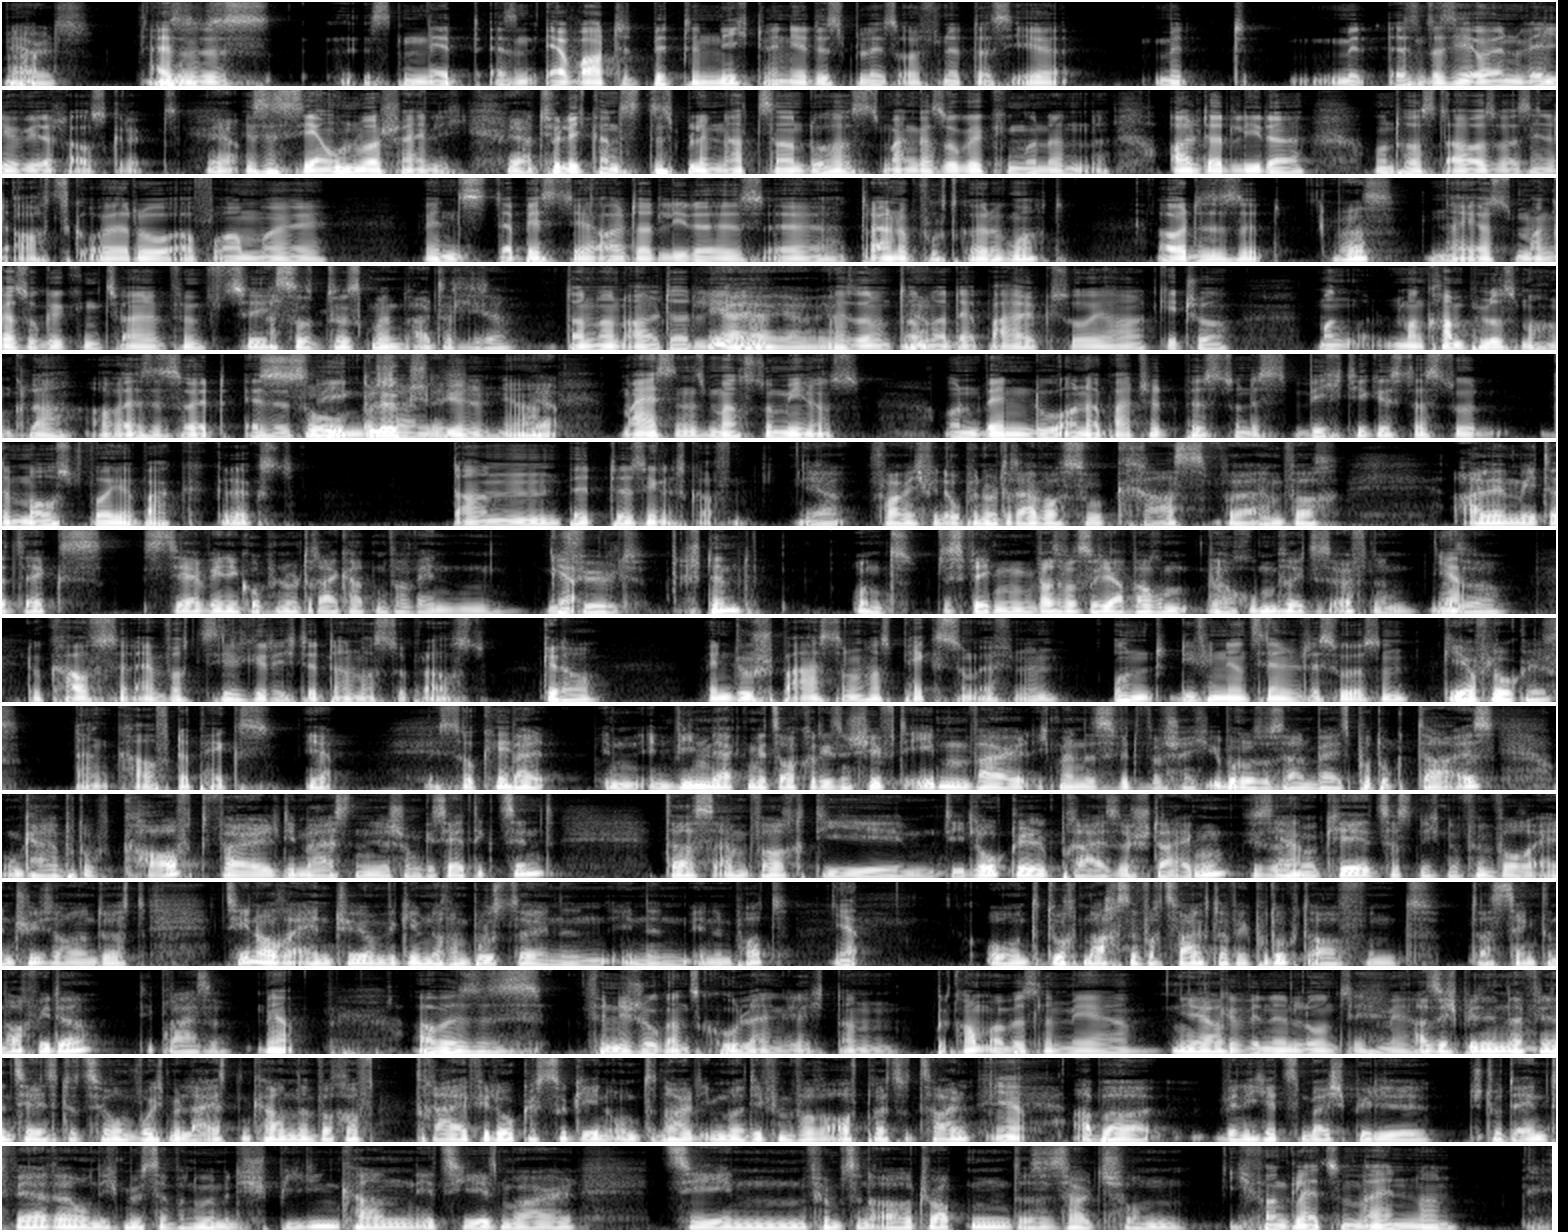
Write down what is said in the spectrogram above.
Ja. als Also das ist nett. Also erwartet bitte nicht, wenn ihr Displays öffnet, dass ihr mit, mit also dass ihr euren Value wieder rauskriegt. Ja. Es ist sehr unwahrscheinlich. Ja. Natürlich kann das Display nuts sein, du hast Manga Soga King und dann Altered Leader und hast aus, weiß ich nicht, 80 Euro auf einmal, wenn es der beste Altered Leader ist, äh, 350 Euro gemacht. Aber das ist halt, Was? naja, ist Manga Soga King 250, Achso, du hast gemeint Altered Lieder. dann ein Altered Ja, Leader. ja, ja, ja. Also und dann Ja. der Balk, so ja, geht schon. Man, man kann Plus machen, klar, aber es ist halt, es ist So wie. Glücksspielen, ja? Ja. Meistens machst du Minus. Und wenn du on a budget bist und es wichtig ist, dass du the most for your buck kriegst, dann bitte Singles kaufen. Ja, vor allem ich finde Open03 war auch so krass, weil einfach alle Metadecks sehr wenig Open03-Karten verwenden, Ja. gefühlt. Stimmt. Und deswegen war es auch so, ja, warum, warum soll ich das öffnen? Ja. Also, Du kaufst halt einfach zielgerichtet dann, was du brauchst. genau. Wenn du Spaß daran hast, Packs zum Öffnen und die finanziellen Ressourcen, Geh auf Locals. dann kauf der Packs. Ja. Ist okay. Weil in, in Wien merken wir jetzt auch gerade diesen Shift eben, weil ich meine, das wird wahrscheinlich überall so sein, weil das Produkt da ist und keiner Produkt kauft, weil die meisten ja schon gesättigt sind, dass einfach die, die Local-Preise steigen. Sie sagen, Ja. okay, jetzt hast du nicht nur 5 Euro Entry, sondern du hast 10 Euro Entry und wir geben noch einen Booster in den, in den, in den Pot. Ja. Und dadurch machst du einfach zwangsläufig Produkt auf und das senkt dann auch wieder die Preise. Aber es ist, finde ich schon ganz cool eigentlich. Dann bekommt man ein bisschen mehr. Ja. Gewinnen lohnt sich mehr. Also ich bin in einer finanziellen Situation, wo ich mir leisten kann, einfach auf drei, vier Locals zu gehen und dann halt immer die 5 Euro Aufpreis zu zahlen. Ja. Aber wenn ich jetzt zum Beispiel Student wäre und ich müsste einfach nur, damit ich spielen kann, jetzt jedes Mal 10, 15 Euro droppen, das ist halt schon. ich fange gleich zum Weinen an.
